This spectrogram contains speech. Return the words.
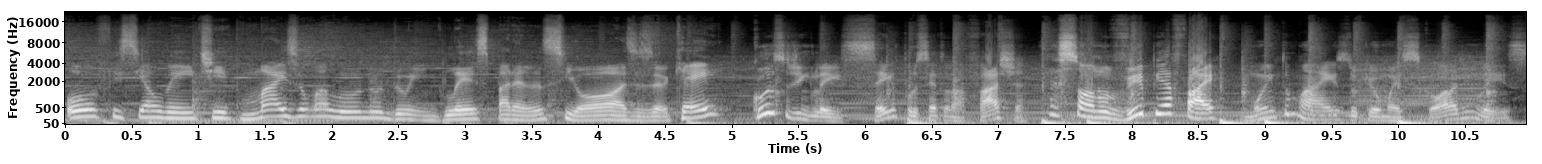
oficialmente mais um aluno do Inglês para Ansiosos, ok? Curso de inglês 100% na faixa é só no VPFI, muito mais do que uma escola de inglês.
